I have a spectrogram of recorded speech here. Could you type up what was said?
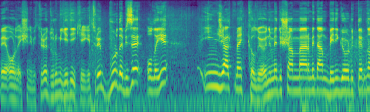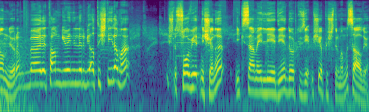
Ve orada işini bitiriyor. Durumu 7-2'ye getiriyor. Burada bize olayı inceltmek kalıyor. Önüme düşen mermiden beni gördüklerini anlıyorum. Böyle tam güvenilir bir atış değil ama işte Sovyet nişanı XM57'ye 470'i yapıştırmamı sağlıyor.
